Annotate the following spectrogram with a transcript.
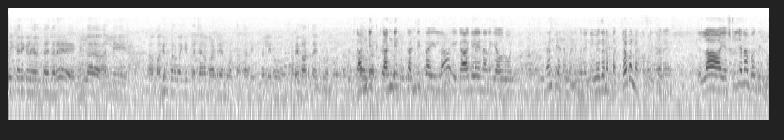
ಅಧಿಕಾರಿಗಳು ಹೇಳ್ತಾ ಇದ್ದಾರೆ ಇಲ್ಲ ಅಲ್ಲಿ ಮಗನ ಪರವಾಗಿ ಪ್ರಚಾರ ಮಾಡ್ರಿ ಅನ್ನುವಂತಹ ನಿಟ್ಟಿನಲ್ಲಿ ಸಭೆ ಮಾಡ್ತಾ ಇದ್ರು ಖಂಡಿತ ಖಂಡಿತ ಖಂಡಿತ ಇಲ್ಲ. ಈಗಾಗಲೇ ನನಗೆ ಅವರು ವಿನಂತಿಯನ್ನು ಮಾಡಿದ್ದಾರೆ. ನಿವೇದನ ಪತ್ರವನ್ನು ಕೊಟ್ಟಿದ್ದಾರೆ. ಎಲ್ಲ ಎಷ್ಟು ಜನ ಬಂದಿದ್ರು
